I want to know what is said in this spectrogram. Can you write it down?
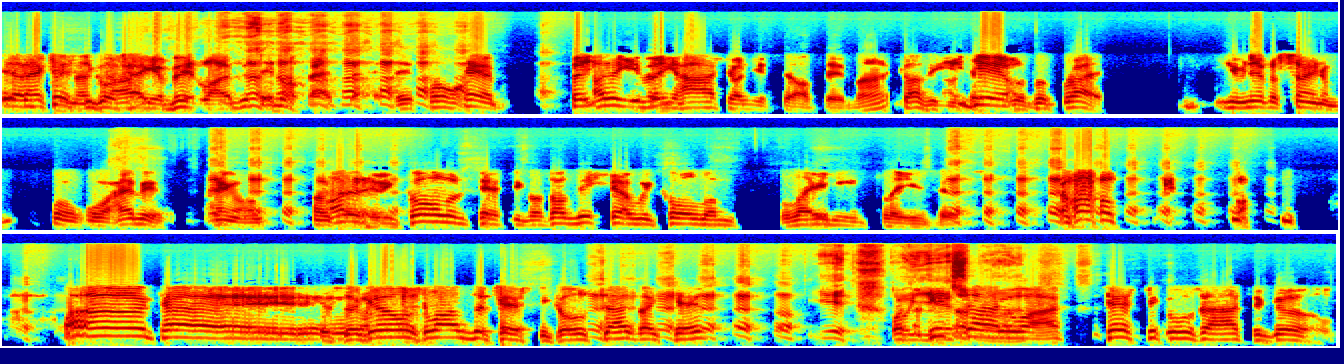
Yeah, they testicles day. hang a bit low, but they're not that bad. They're fine. yeah, but I think you're being harsh on yourself there, Mark. I think your Yeah. look great. You've never seen them, or, or have you? Hang on. I don't even call them testicles. On this show, we call them lady pleasers. Okay, the girls love the testicles, don't they, Kev? yeah. What Oh, you yes, say to us, testicles are to girls.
